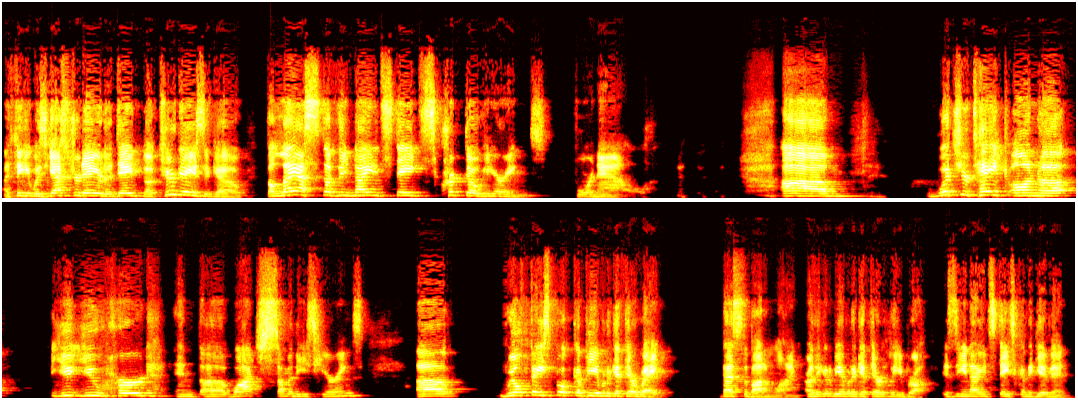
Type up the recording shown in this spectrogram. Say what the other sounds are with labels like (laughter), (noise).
I think it was yesterday or the day, no, two days ago, the last of the United States crypto hearings for now. (laughs) um, what's your take on uh, you you heard and uh, watched some of these hearings. Uh, will Facebook be able to get their way? That's the bottom line. Are they going to be able to get their Libra? Is the United States going to give in?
